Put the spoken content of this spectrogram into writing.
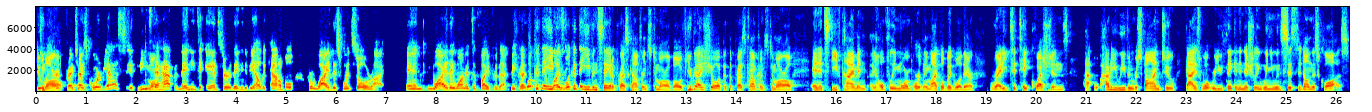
doing Tomorrow. franchise quarter. Yes, it needs Tomorrow. to happen. They need to answer. They need to be held accountable for why this went so awry and why they wanted to fight for that. Because what could they even what could they even say at a press conference tomorrow, Bo? If you guys show up at the press conference tomorrow and it's Steve Keiman and hopefully more importantly Michael bidwill there, ready to take questions. How, how do you even respond to guys? What were you thinking initially when you insisted on this clause?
